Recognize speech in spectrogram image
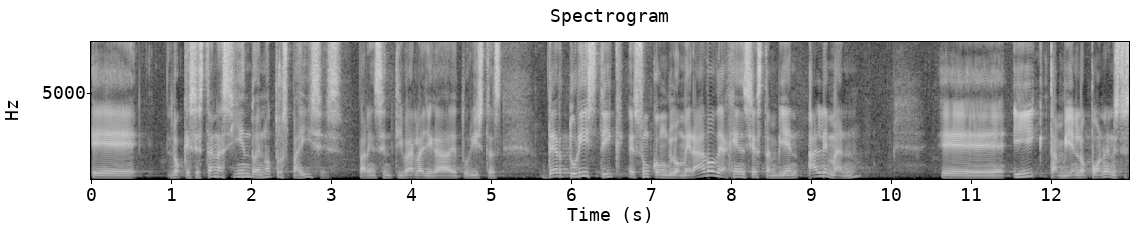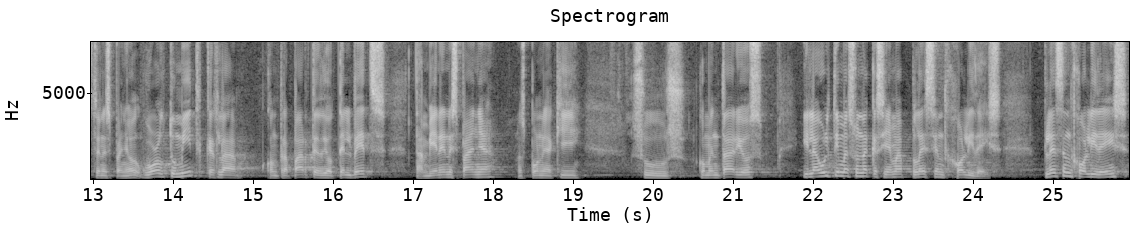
eh, lo que se están haciendo en otros países para incentivar la llegada de turistas. Der Touristik es un conglomerado de agencias también alemán, eh, y también lo ponen, esto está en español, World to Meet, que es la contraparte de Hotel Beds, también en España, nos pone aquí sus comentarios. Y la última es una que se llama Pleasant Holidays. Pleasant Holidays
